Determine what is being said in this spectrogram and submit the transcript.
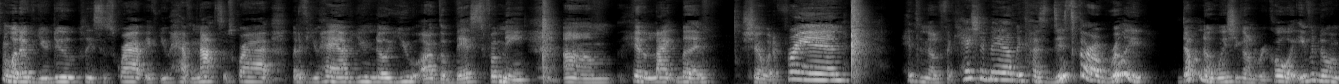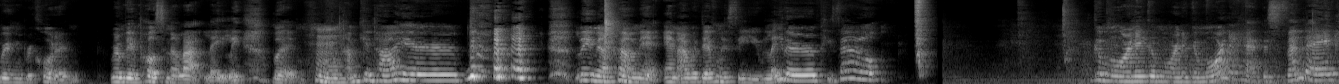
whatever you do please subscribe if you have not subscribed but if you have you know you are the best for me um hit a like button share with a friend hit the notification bell because this girl really don't know when she's gonna record even though i'm being recorded we've been posting a lot lately but hmm, i'm getting tired leave me a comment and i will definitely see you later peace out Good morning, good morning, good morning. Happy Sunday.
